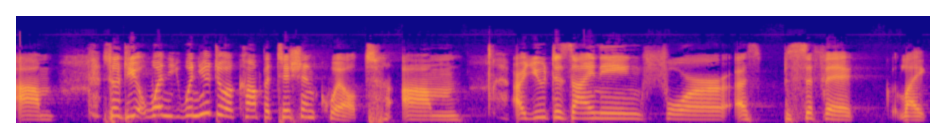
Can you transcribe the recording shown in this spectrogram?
Um, so do you when when you do a competition quilt, um, are you designing for a specific like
